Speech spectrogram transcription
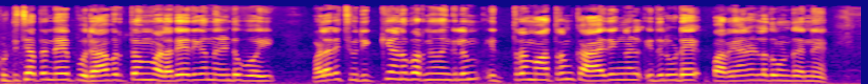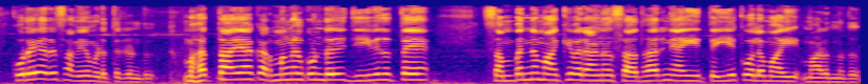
കുട്ടിച്ചാത്തന്റെ പുരാവൃത്തം വളരെയധികം നീണ്ടുപോയി. വളരെ ചുരുക്കിയാണ് പറഞ്ഞതെങ്കിലും ഇത്രമാത്രം കാര്യങ്ങൾ ഇതിലൂടെ പറയാനുള്ളത് കൊണ്ട് തന്നെ കുറേയേറെ സമയമെടുത്തിട്ടുണ്ട്. മഹത്തായ കർമ്മങ്ങൾ കൊണ്ട് ജീവിതത്തെ സമ്പന്നമാക്കിയവരാണ് സാധാരണയായി തെയ്യക്കോലമായി മാറുന്നത്.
